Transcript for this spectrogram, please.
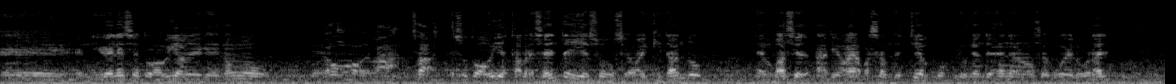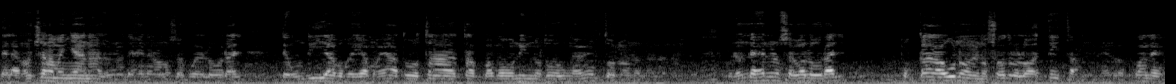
eh, el nivel ese todavía de que no, que no, o sea, eso todavía está presente y eso se va a ir quitando en base a que vaya pasando el tiempo. La unión de género no se puede lograr de la noche a la mañana, la unión de género no se puede lograr de un día porque digamos, ya todo está, vamos a unirnos todo a un evento. No, no, no, no. La unión de género se va a lograr por cada uno de nosotros los artistas, en los cuales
